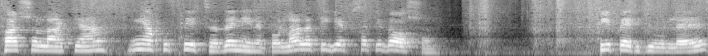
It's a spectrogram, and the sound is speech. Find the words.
Φασολάκια, μια κουφτίτσα, δεν είναι πολλά, αλλά τη γεύση θα τη δώσω. Πιπεριούλες,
